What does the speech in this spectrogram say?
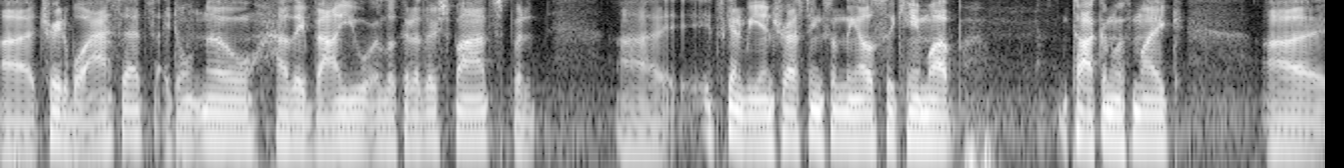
uh, tradable assets. I don't know how they value or look at other spots, but uh, it's going to be interesting. Something else that came up talking with Mike. Uh,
